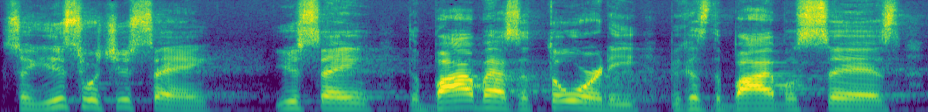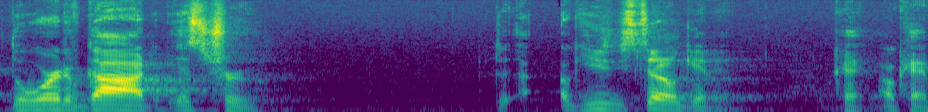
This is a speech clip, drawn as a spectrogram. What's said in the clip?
So, this is what you're saying. You're saying the Bible has authority because the Bible says the Word of God is true. You still don't get it. Okay, okay.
